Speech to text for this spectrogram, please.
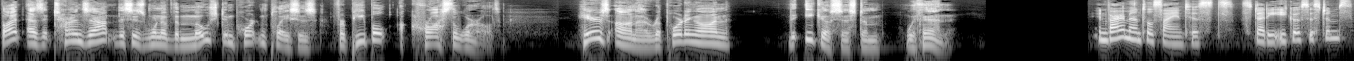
But as it turns out, this is one of the most important places for people across the world. Here's Anna reporting on the ecosystem within. Environmental scientists study ecosystems,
